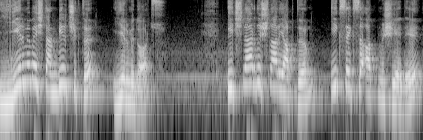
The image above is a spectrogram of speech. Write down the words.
25'ten 1 çıktı 24. İçler dışlar yaptım. x eksi 67.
